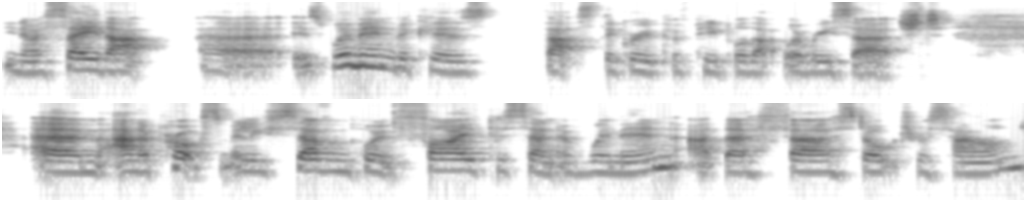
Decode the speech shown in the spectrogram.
you know, I say that uh, is women because that's the group of people that were researched. Um, and approximately 7.5% of women at their first ultrasound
